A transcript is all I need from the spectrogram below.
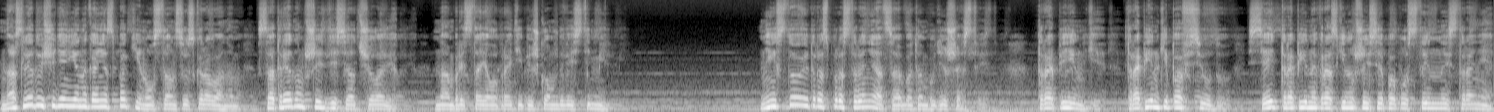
На следующий день я наконец покинул станцию с караваном с отрядом в 60 человек. Нам предстояло пройти пешком 200 миль. Не стоит распространяться об этом путешествии. Тропинки, тропинки повсюду – Сеть тропинок, раскинувшаяся по пустынной стране,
